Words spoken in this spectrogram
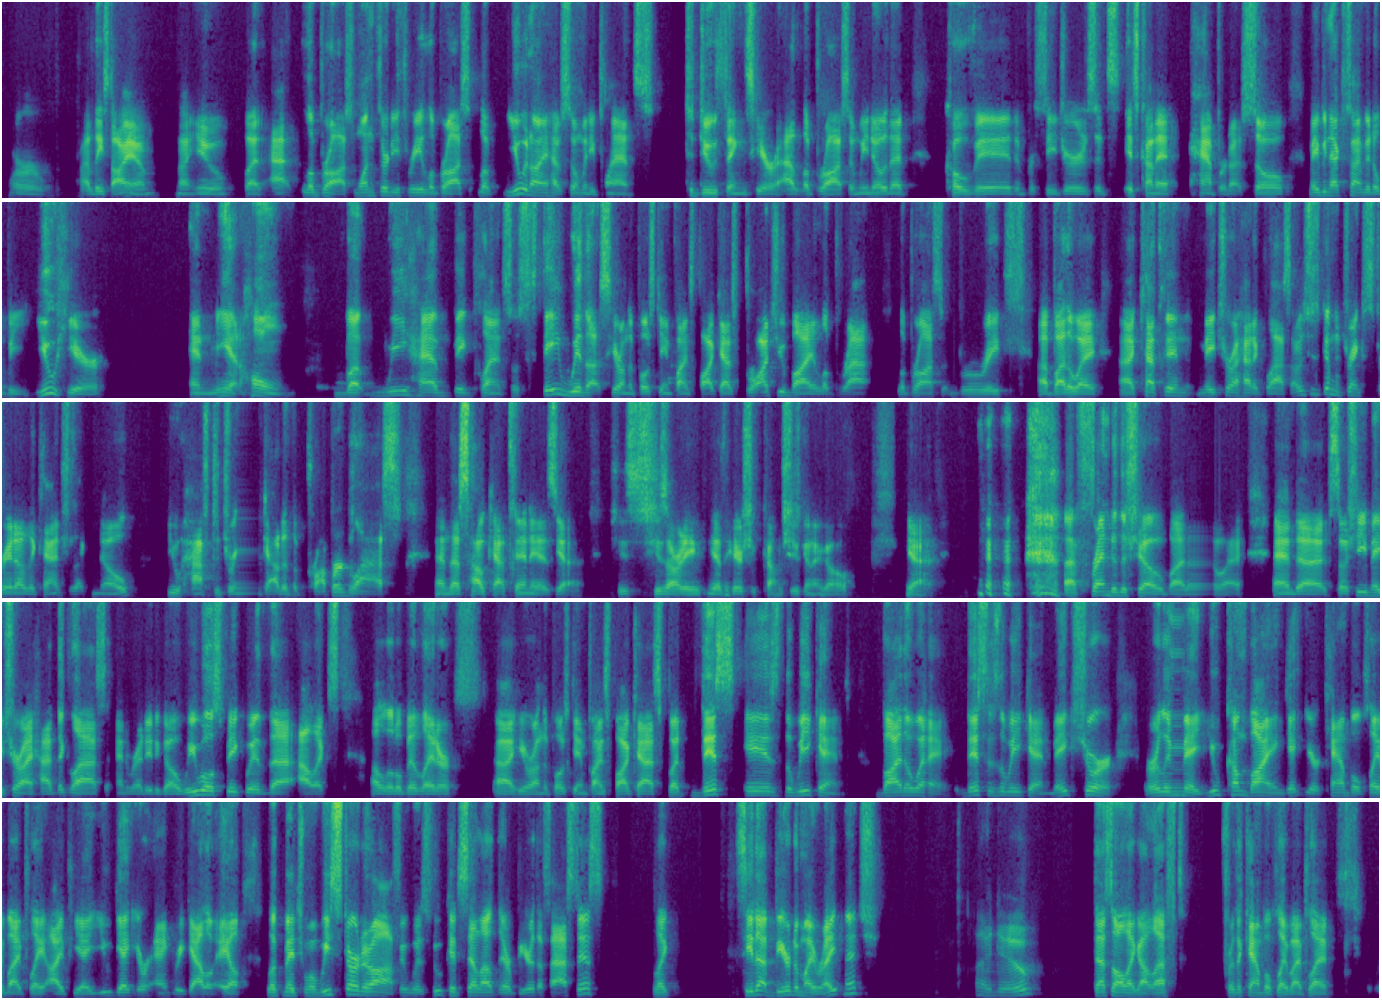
or at least I am, not you, but at Labrosse, 133 Labrosse. Look, you and I have so many plans to do things here at Labrosse, and we know that COVID and procedures, it's it's kind of hampered us. So maybe next time it'll be you here and me at home. But we have big plans. So stay with us here on the Post Game Pints podcast, brought to you by Labra- Labrosse Brewery. Uh, by the way, uh, Catherine made sure I had a glass. I was just going to drink straight out of the can. She's like, no, you have to drink out of the proper glass. And that's how Catherine is. Yeah. She's, she's already, yeah, here she comes. She's going to go. Yeah. a friend of the show, by the way. And uh, so she made sure I had the glass and ready to go. We will speak with uh, Alex a little bit later uh, here on the Post Game Pints podcast. But this is the weekend. By the way, this is the weekend. Make sure early May you come by and get your Campbell play by play IPA. You get your Angry Gallo Ale. Look, Mitch, when we started off, it was who could sell out their beer the fastest. Like, see that beer to my right, Mitch? I do. That's all I got left for the Campbell play by play.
